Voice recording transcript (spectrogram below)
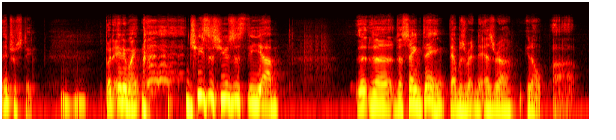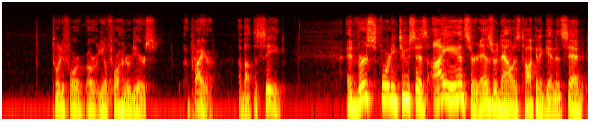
Interesting. But anyway, Jesus uses the, um, the the the same thing that was written in Ezra, you know, uh, twenty four or you know four hundred years prior about the seed. And verse 42 says, I answered, Ezra now is talking again, and said,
